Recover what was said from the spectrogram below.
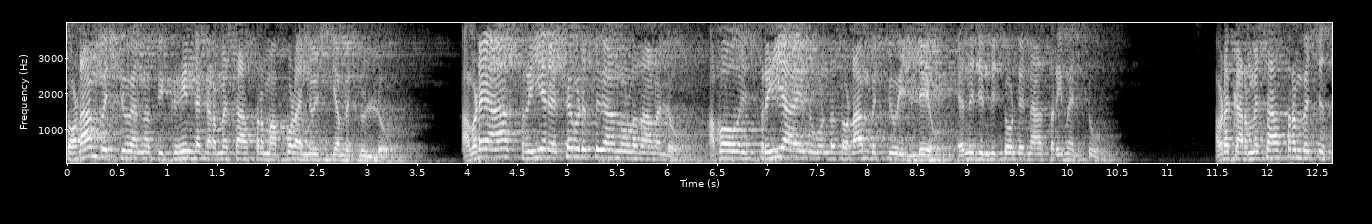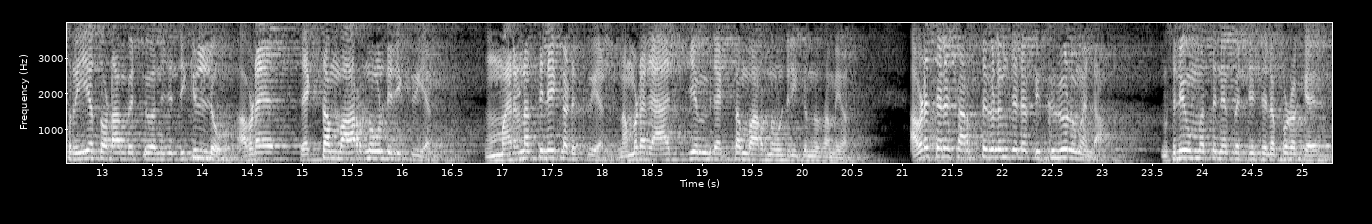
തൊടാൻ പറ്റുമോ എന്ന ഫിഖിന്റെ കർമ്മശാസ്ത്രം അപ്പോൾ അന്വേഷിക്കാൻ പറ്റുമല്ലോ അവിടെ ആ സ്ത്രീയെ രക്ഷപ്പെടുത്തുക എന്നുള്ളതാണല്ലോ. അപ്പോ സ്ത്രീ ആയതുകൊണ്ട് തൊടാൻ പറ്റുമോ ഇല്ലയോ എന്ന് ചിന്തിച്ചുകൊണ്ട് ആ സ്ത്രീ മരിച്ചു. അവിടെ കർമ്മശാസ്ത്രം വെച്ച് സ്ത്രീയെ തൊടാൻ പറ്റുമോ എന്ന് ചിന്തിക്കില്ലല്ലോ. അവിടെ രക്തം വാർന്നുകൊണ്ടിരിക്കുകയാണ്. മരണത്തിലേക്ക് അടുക്കുകയാണ്. നമ്മുടെ രാജ്യം രക്തം വാർന്നുകൊണ്ടിരിക്കുന്ന സമയമാണ്. അവിടെ ചില ഷർത്തുകളും ചില ഫിക്കുകളുമല്ല മുസ്ലിം ഉമ്മത്തിനെ പറ്റി ചിലപ്പോഴൊക്കെ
